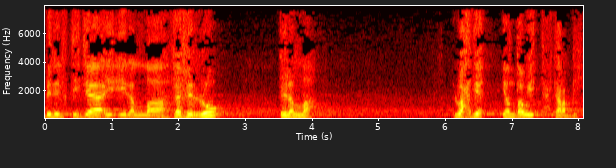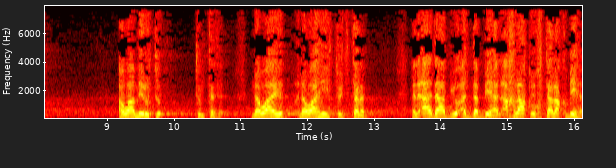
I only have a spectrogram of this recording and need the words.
بالالتجاء إلى الله ففروا إلى الله. الواحد ينضوي تحت ربه. أوامر تمتثل. نواهي نواهيه تجتنب. الآداب يؤدب بها الأخلاق يختلق بها.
